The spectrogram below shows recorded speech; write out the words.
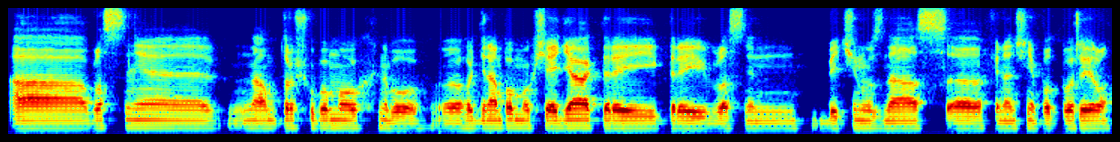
A vlastně nám trošku pomohl, nebo eh, hodně nám pomohl Šéďa, který, který vlastně většinu z nás eh, finančně podpořil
